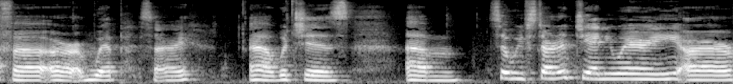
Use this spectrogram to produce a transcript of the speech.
FO or WIP, sorry, uh, which is um so we've started January. Our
